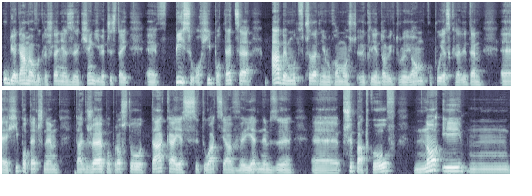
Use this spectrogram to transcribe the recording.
ubiegamy o wykreślenie z księgi wieczystej e, wpisu o hipotece, aby móc sprzedać nieruchomość e, klientowi, który ją kupuje z kredytem e, hipotecznym. Także po prostu taka jest sytuacja w jednym z e, przypadków. No i mm,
